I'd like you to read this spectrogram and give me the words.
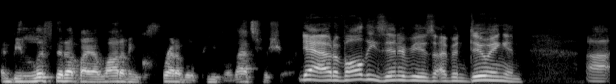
and be lifted up by a lot of incredible people. That's for sure. Yeah. Out of all these interviews I've been doing and uh,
